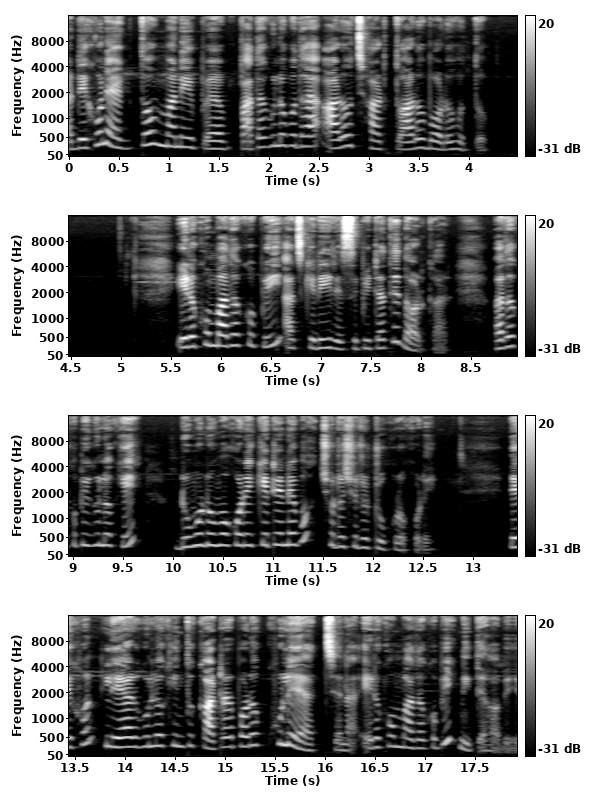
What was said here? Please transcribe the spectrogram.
আর দেখুন একদম মানে পাতাগুলো বোধ হয় আরও ছাড়তো আরও বড় হতো। এরকম বাঁধাকপি আজকের এই রেসিপিটাতে দরকার। বাঁধাকপিগুলোকে ডুমো ডুমো করে কেটে নেব, ছোট ছোট টুকরো করে। দেখুন, লেয়ারগুলো কিন্তু কাটার পরও খুলে যাচ্ছে না, এরকম বাঁধাকপি নিতে হবে।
